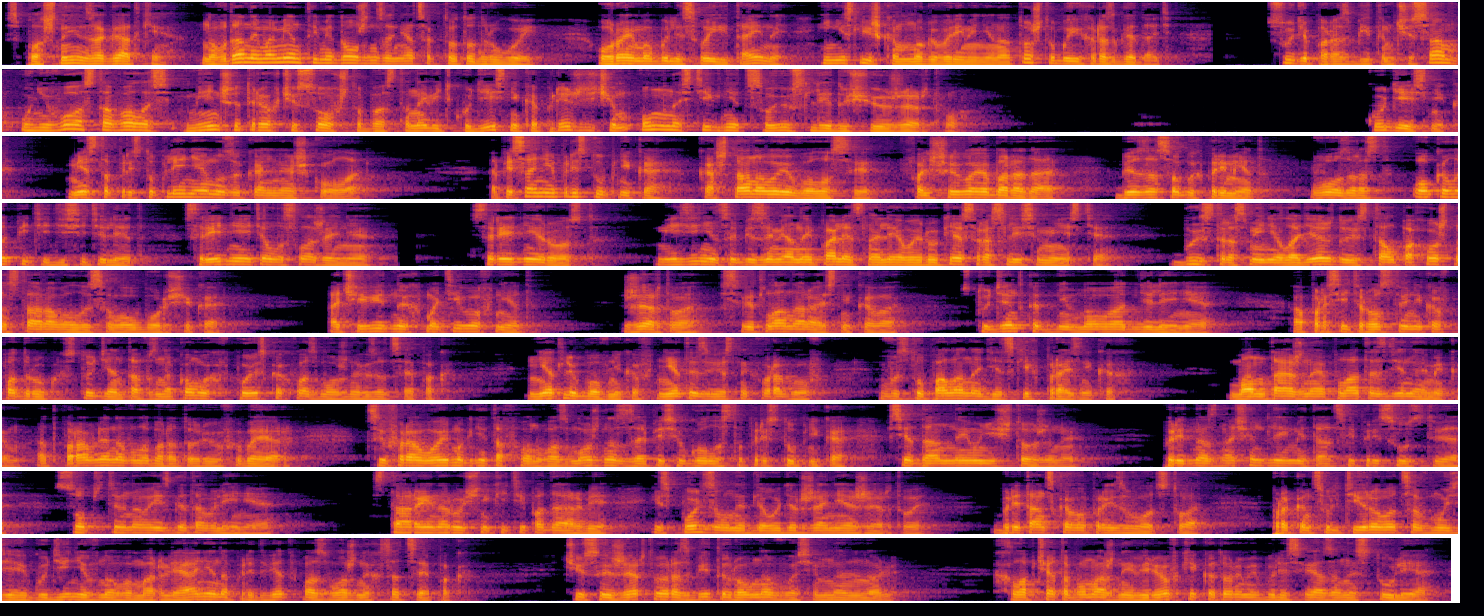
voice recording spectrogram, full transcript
Сплошные загадки, но в данный момент ими должен заняться кто-то другой. У Райма были свои тайны и не слишком много времени на то, чтобы их разгадать. Судя по разбитым часам, у него оставалось меньше трех часов, чтобы остановить кудесника, прежде чем он настигнет свою следующую жертву. Кудесник. Место преступления – музыкальная школа. Описание преступника – каштановые волосы, фальшивая борода, без особых примет. Возраст – около 50 лет. Среднее телосложение. Средний рост. Мизинец и безымянный палец на левой руке срослись вместе. Быстро сменил одежду и стал похож на старого лысого уборщика. Очевидных мотивов нет. Жертва – Светлана Расникова, студентка дневного отделения – Опросить родственников, подруг, студентов, знакомых в поисках возможных зацепок. Нет любовников, нет известных врагов. Выступала на детских праздниках. Монтажная плата с динамиком. Отправлена в лабораторию ФБР. Цифровой магнитофон, возможно, с записью голоса преступника. Все данные уничтожены. Предназначен для имитации присутствия, собственного изготовления. Старые наручники типа Дарби использованы для удержания жертвы. Британского производства. Проконсультироваться в музее Гудини в Новом Орлеане на предмет возможных зацепок. Часы жертвы разбиты ровно в 8.00. Хлопчатобумажные веревки, которыми были связаны стулья.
